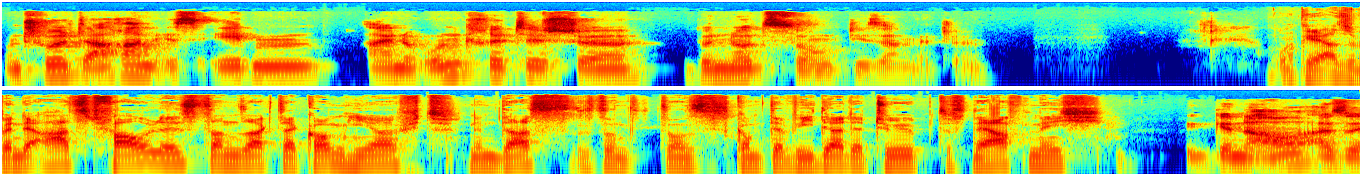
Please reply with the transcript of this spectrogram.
Und Schuld daran ist eben eine unkritische Benutzung dieser Mittel. Okay, also wenn der Arzt faul ist, dann sagt er, komm hier, nimm das, sonst, sonst kommt er wieder, der Typ, das nervt mich. Genau, also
